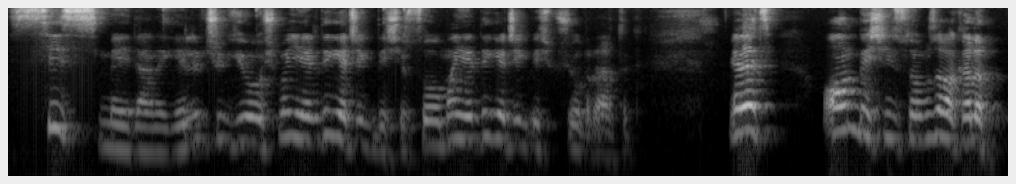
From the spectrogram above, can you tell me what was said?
sis meydana gelir. Çünkü yoğuşma yerde gerçekleşir. Soğuma yerde gerçekleşmiş olur artık. Evet 15. sorumuza bakalım.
